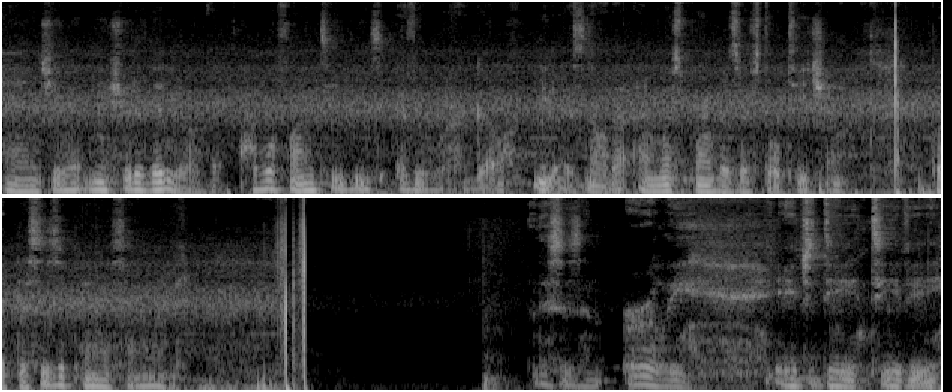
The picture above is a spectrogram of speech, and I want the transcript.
And she let me shoot a video of it. I will find TVs everywhere I go. You guys know that. I'm whispering because they're still teaching. But this is a Panasonic. This is an early HD TV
